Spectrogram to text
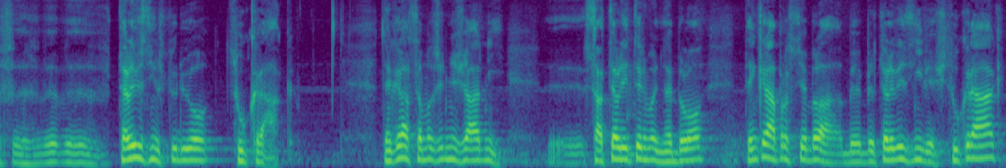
v, v, v televizním studiu Cukrák. Tenkrát samozřejmě žádný eh, satelity nebylo, tenkrát prostě byla, byl, televizní věž Cukrák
